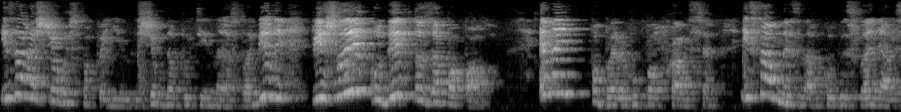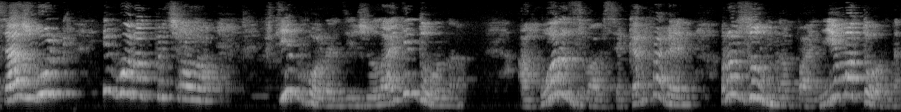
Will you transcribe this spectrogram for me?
І зараз чогось попоїли, щоб на путі не ослабіли, пішли, куди хто запопав. Еней по берегу попхався і сам не знав, куди слонявся, аж гульк і в город причалав. В тім городі жила дідона, а город звався Карфаген, розумна пані і моторна,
